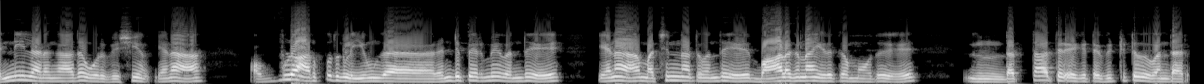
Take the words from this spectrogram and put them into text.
எண்ணில் அடங்காத ஒரு விஷயம். ஏன்னா அவ்வளோ அற்புதங்கள். இவங்க ரெண்டு பேருமே வந்து ஏன்னா மச்சின்னாத் வந்து பாலகனாக இருக்கும் போது தத்தாத்திரேய கிட்ட விட்டுட்டு வந்தார்.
